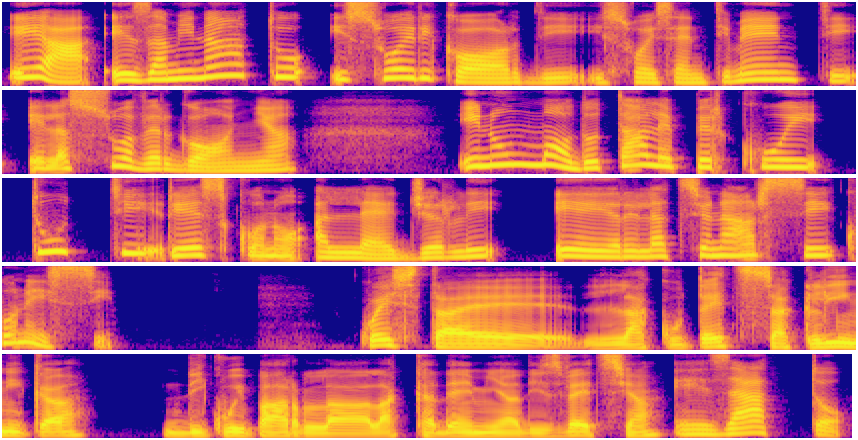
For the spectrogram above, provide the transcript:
e ha esaminato i suoi ricordi, i suoi sentimenti e la sua vergogna in un modo tale per cui tutti riescono a leggerli e relazionarsi con essi. Questa è l'acutezza clinica di cui parla l'Accademia di Svezia? Esatto.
